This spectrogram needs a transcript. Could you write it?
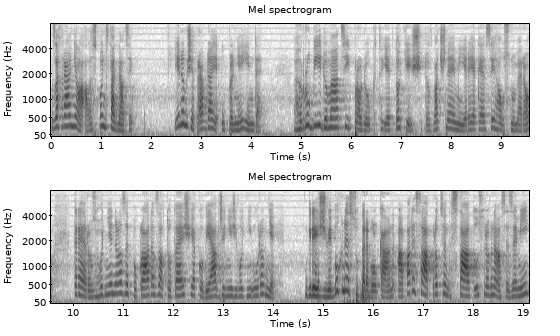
zachránila alespoň stagnaci. Jenomže pravda je úplně jinde. Hrubý domácí produkt je totiž do značné míry jakési house numero, které rozhodně nelze pokládat za totéž jako vyjádření životní úrovně. Když vybuchne supervulkán a 50% státu srovná se zemí,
